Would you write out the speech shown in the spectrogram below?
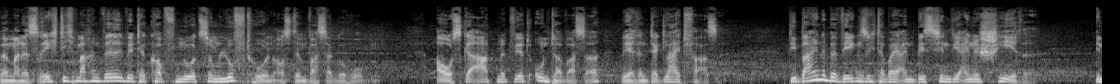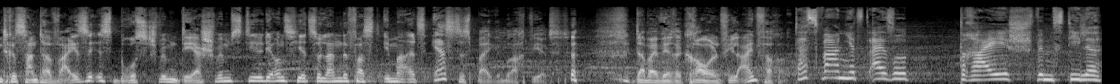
Wenn man es richtig machen will, wird der Kopf nur zum Luftholen aus dem Wasser gehoben. Ausgeatmet wird unter Wasser während der Gleitphase. Die Beine bewegen sich dabei ein bisschen wie eine Schere. Interessanterweise ist Brustschwimmen der Schwimmstil, der uns hierzulande fast immer als erstes beigebracht wird. dabei wäre Kraulen viel einfacher. Das waren jetzt also drei Schwimmstile.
